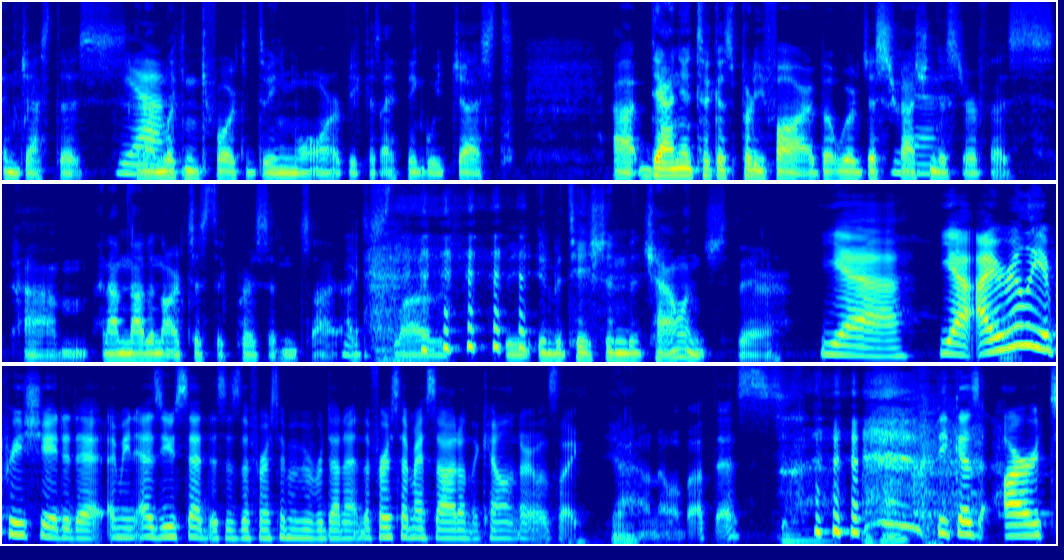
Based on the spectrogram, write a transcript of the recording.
and justice, and Yeah. I'm looking forward to doing more because I think we just uh, Daniel took us pretty far, but we're just scratching Yeah. the surface. Um, and I'm not an artistic person, so I, I just love the invitation, the challenge there. yeah. Yeah. I really appreciated it. I mean, as you said, this is the first time we've ever done it. And the first time I saw it on the calendar, I was like, Yeah. I don't know about this. Yeah, uh-huh. because art,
